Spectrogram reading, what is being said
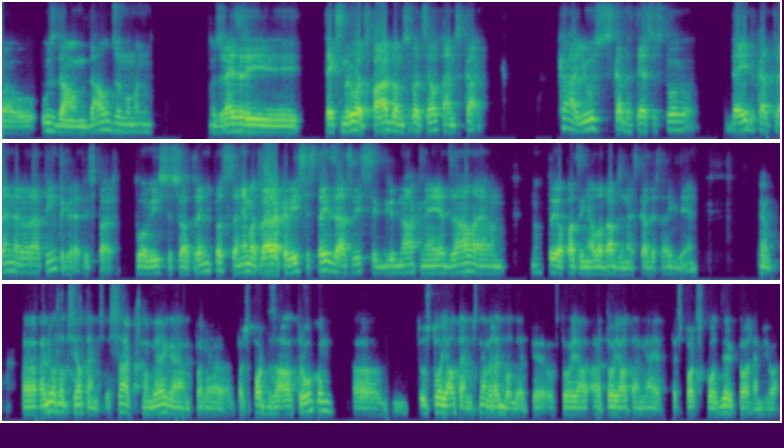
uzdevumu daudzumu, man uzreiz arī teiksim, rodas pārdomas, rodas jautājums, kā, kā jūs skatāties uz to veidu, kā treneri varētu integrēt vispār to visu savā treniņu procesā, ņemot vērā, ka visi steidzās, visi grib nākamajā iet zālē. Un, nu, tu jau pats jau labi apzinājies, kāda ir tā ikdiena. Jā. Ļoti labs jautājums. Es sākšu no beigām par, par sporta zāļu trūkumu. Uh, uz to jautājumu es nevaru atbildēt. Pie, uz to, jau, to jautājumu jāiet pie sporta skolas direktoriem, jo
